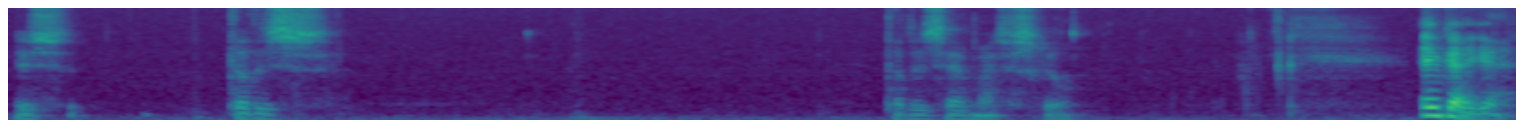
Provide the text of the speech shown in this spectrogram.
Dus dat is. Dat is zeg maar het verschil. Even kijken.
